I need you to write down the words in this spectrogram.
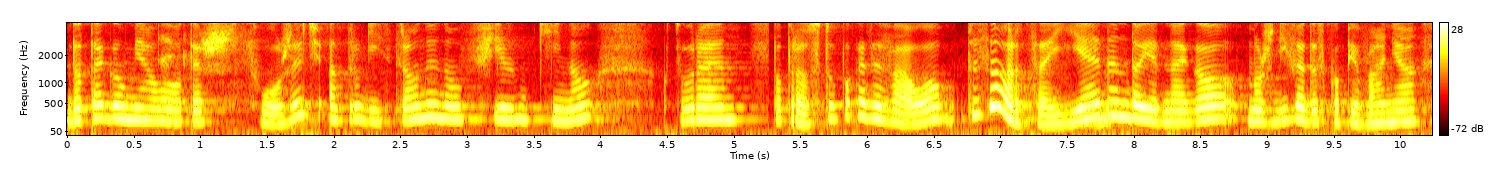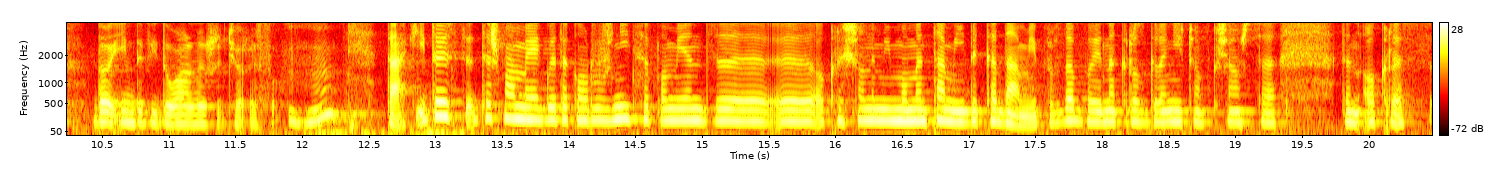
do tego miało tak. też służyć, a z drugiej strony no, film, kino które po prostu pokazywało wzorce, jeden do jednego, możliwe do skopiowania do indywidualnych życiorysów. Mhm. Tak, i to jest, też mamy jakby taką różnicę pomiędzy y, określonymi momentami i dekadami, prawda, bo jednak rozgraniczam w książce ten okres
